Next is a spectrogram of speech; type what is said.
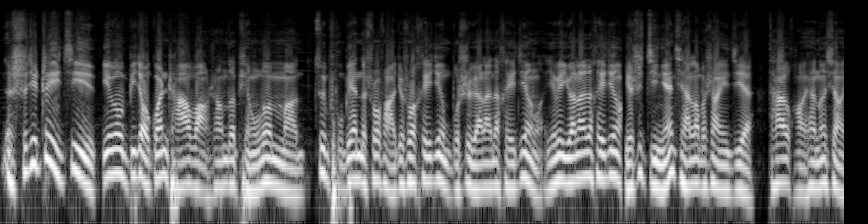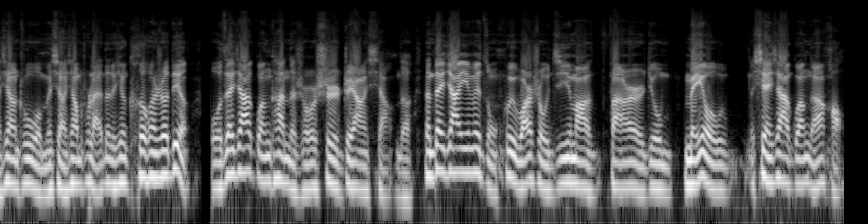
那实际这一季，因为我比较观察网上的评论嘛，最普遍的说法就说黑镜不是原来的黑镜了，因为原来的黑镜也是几年前了吧，上一季，它好像能想象出我们想象不出来的那些科幻设定。我在家观看的时候是这样想的，但在家因为总会玩手机嘛，反而就没有线下观感好。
